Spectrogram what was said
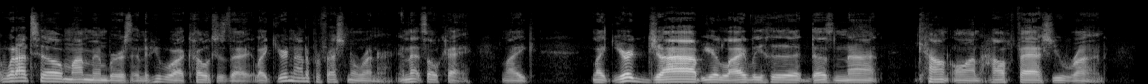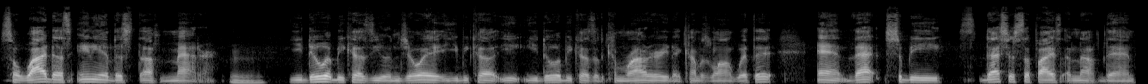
what I tell my members and the people I coach is that like you're not a professional runner and that's okay. Like like your job, your livelihood does not count on how fast you run. So why does any of this stuff matter? Mm. You do it because you enjoy it. You because you, you do it because of the camaraderie that comes along with it and that should be that should suffice enough then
